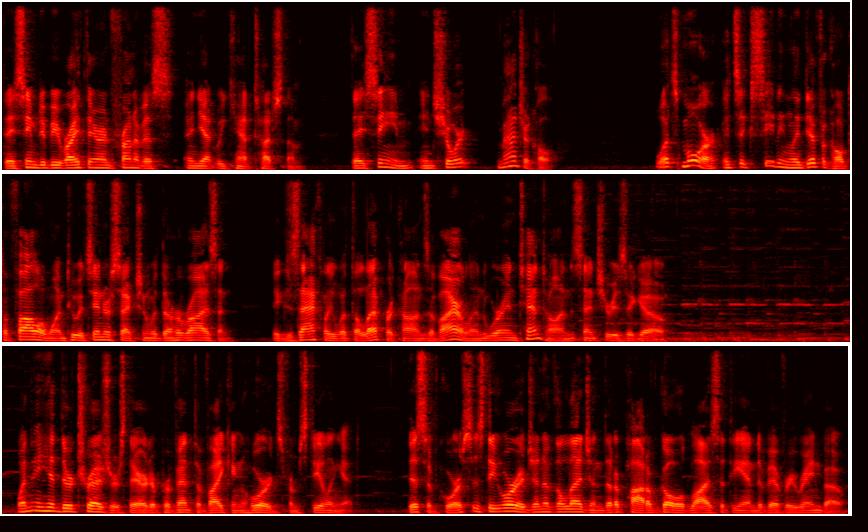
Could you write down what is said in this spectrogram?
They seem to be right there in front of us, and yet we can't touch them. They seem, in short, magical. What's more, it's exceedingly difficult to follow one to its intersection with the horizon, exactly what the leprechauns of Ireland were intent on centuries ago when they hid their treasures there to prevent the Viking hordes from stealing it. This, of course, is the origin of the legend that a pot of gold lies at the end of every rainbow.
